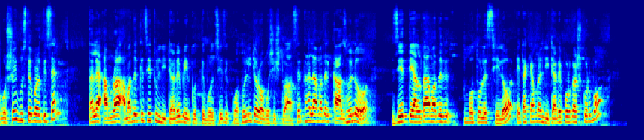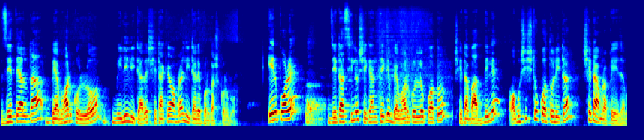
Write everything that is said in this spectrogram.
অবশ্যই বুঝতে পারতেছেন। তাহলে আমরা আমাদেরকে যেহেতু লিটারে বের করতে বলছি যে কত লিটার অবশিষ্ট আছে, তাহলে আমাদের কাজ হলো যে তেলটা আমাদের বোতলে ছিল, এটাকে আমরা লিটারে প্রকাশ করব। যে তেলটা ব্যবহার করল মিলিলিটারে, সেটাকেও আমরা লিটারে প্রকাশ করব। এরপরে যেটা ছিল সেখান থেকে ব্যবহার করল কত, সেটা বাদ দিলে অবশিষ্ট কত লিটার, সেটা আমরা পেয়ে যাব।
